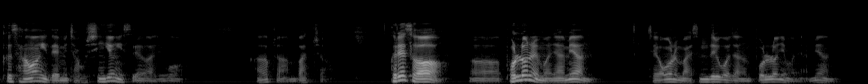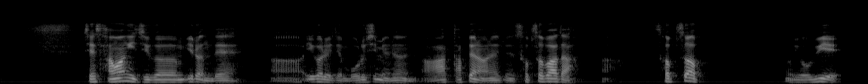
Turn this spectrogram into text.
그 상황이 되면 자꾸 신경이 쓰여가지고 가급적 안 받죠. 그래서 어, 본론은 뭐냐면 제가 오늘 말씀드리고자 하는 본론이 뭐냐면 제 상황이 지금 이런데 어, 이거를 이제 모르시면은 아 답변 안 해주면 섭섭하다 아, 섭섭 요 위에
